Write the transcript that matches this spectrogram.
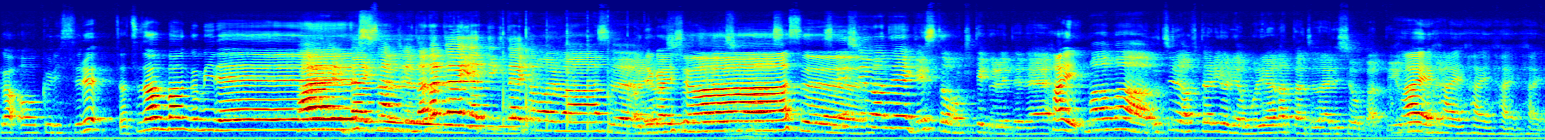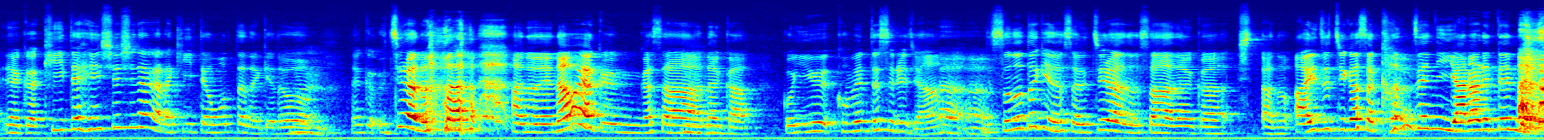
がお送りする雑談番組です。はい、第37回やっていきたいと思います。お願いします。先週はね、ゲストも来てくれてね、はい。まあまあ、うちら二人よりは盛り上がったんじゃないでしょうかっていう。はいはいはいはいはい。なんか聞いて編集しながら聞いて思ったんだけど、うん。なんかうちらの あのね直哉くんがさ、うん。なんかこういうコメントするじゃん、うんうん。でその時のさうちらのさなんかしあの相づちがさ完全にやられてんだよ。ね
